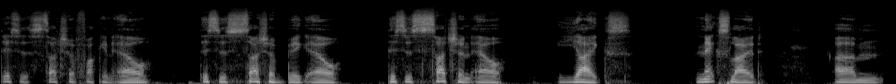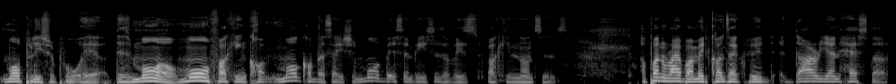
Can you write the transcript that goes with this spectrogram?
This is such a fucking L. This is such a big L. This is such an L. Yikes. Next slide. Um, more police report here. There's more, more fucking, more conversation, more bits and pieces of his fucking nonsense. Upon arrival, I made contact with Darian Hester,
